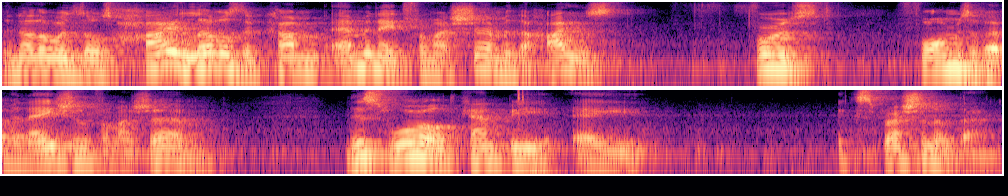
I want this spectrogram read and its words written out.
In other words, those high levels that come emanate from Hashem and the highest first forms of emanation from Hashem, this world can't be a expression of that.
